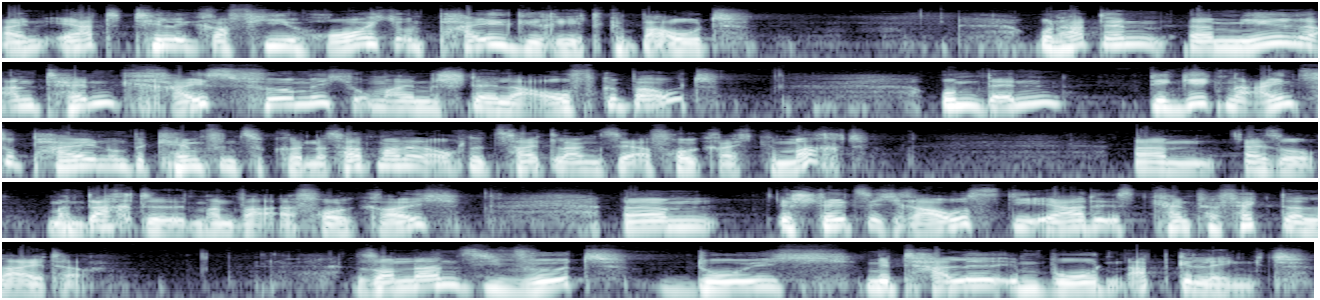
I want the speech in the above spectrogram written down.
ein Erdtelegrafie-Horch- und Peilgerät gebaut und hat dann äh, mehrere Antennen kreisförmig um eine Stelle aufgebaut, um dann den Gegner einzupeilen und bekämpfen zu können. Das hat man dann auch eine Zeit lang sehr erfolgreich gemacht. Ähm, also man dachte, man war erfolgreich. Ähm, es stellt sich raus, die Erde ist kein perfekter Leiter, sondern sie wird durch Metalle im Boden abgelenkt.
